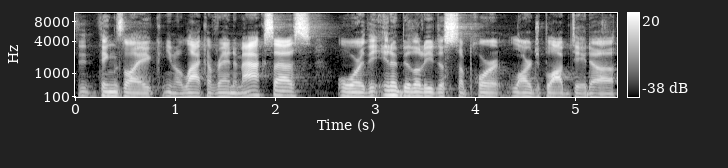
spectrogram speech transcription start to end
th things like you know, lack of random access or the inability to support large blob data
